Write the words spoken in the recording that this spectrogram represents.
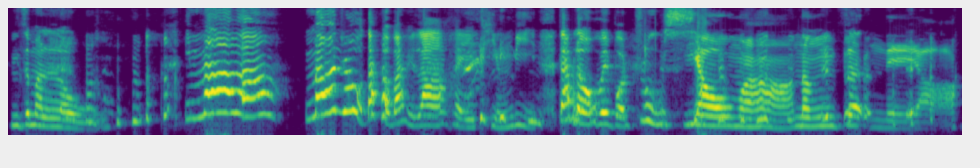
你这么 low，你骂吧，你骂完之后，我大不了把你拉黑、屏蔽，大不了我微博注销嘛，能怎的呀？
